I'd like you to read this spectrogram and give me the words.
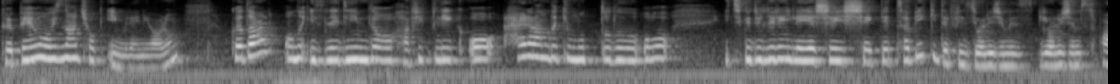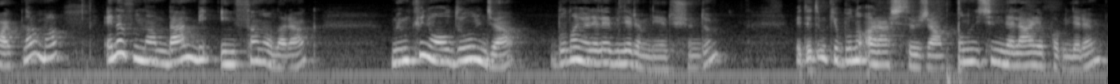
Köpeğime o yüzden çok imreniyorum. O kadar onu izlediğimde o hafiflik, o her andaki mutluluğu, o içgüdüleriyle yaşayış şekli tabii ki de fizyolojimiz, biyolojimiz farklı ama en azından ben bir insan olarak mümkün olduğunca buna yönelebilirim diye düşündüm. Ve dedim ki bunu araştıracağım. Bunun için neler yapabilirim?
